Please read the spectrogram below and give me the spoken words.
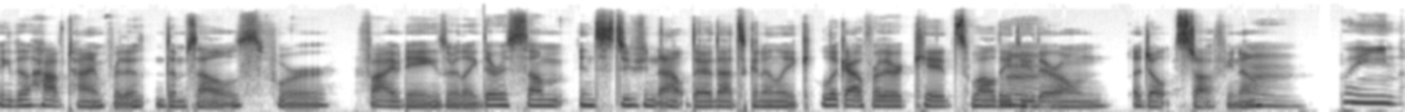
like they'll have time for the, themselves for five days or like there is some institution out there that's gonna like look out for their kids while they do Mm. their own adult stuff you know Mm. But in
